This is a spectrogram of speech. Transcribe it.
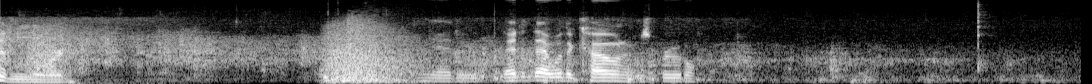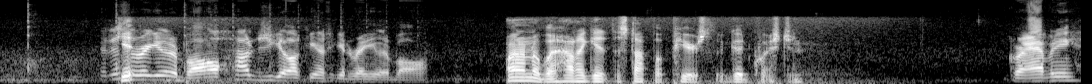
Good lord. Yeah, dude. I did that with a cone. It was brutal. Is this Get- a regular ball? How did you get lucky enough to get a regular ball? I don't know, but how'd I get it to stop up here is the good question. Gravity?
